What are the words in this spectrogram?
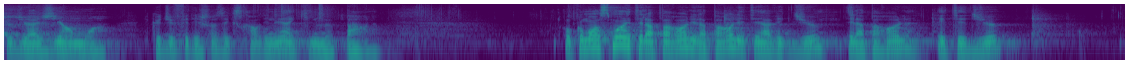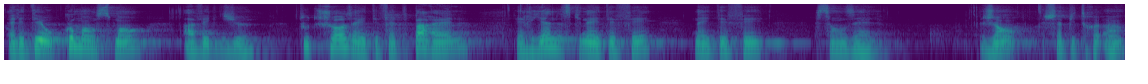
que Dieu agit en moi, et que Dieu fait des choses extraordinaires et qu'il me parle. Au commencement était la parole et la parole était avec Dieu et la parole était Dieu. Elle était au commencement avec Dieu. Toute chose a été faite par elle et rien de ce qui n'a été fait n'a été fait sans elle. Jean chapitre 1.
